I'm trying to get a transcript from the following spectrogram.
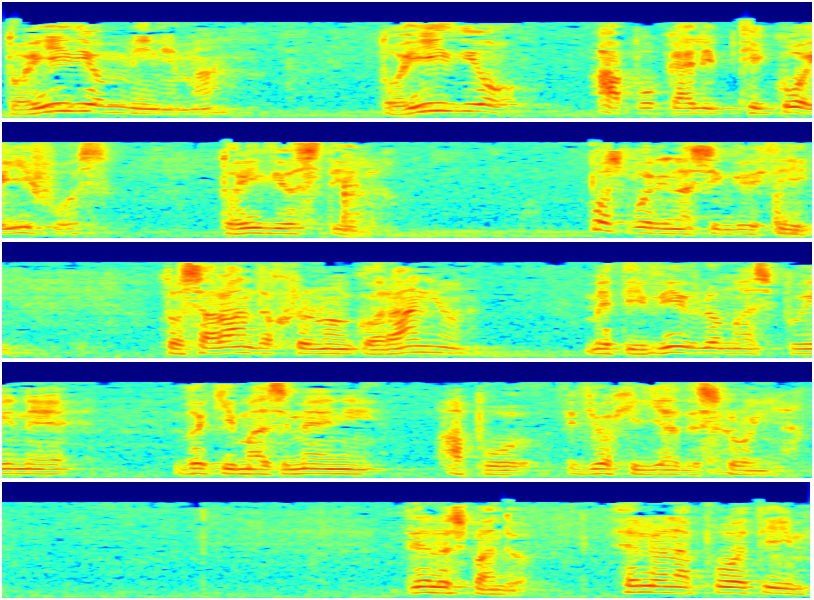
το ίδιο μήνυμα το ίδιο αποκαλυπτικό ύφος το ίδιο στυλ πως μπορεί να συγκριθεί το 40 χρονών Κοράνιο με τη βίβλο μας που είναι δοκιμασμένη από 2.000 χρόνια; Τέλος πάντων, θέλω να πω ότι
